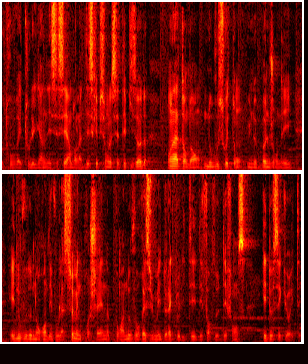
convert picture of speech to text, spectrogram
Vous trouverez tous les liens nécessaires dans la description de cet épisode. En attendant, nous vous souhaitons une bonne journée et nous vous donnons rendez-vous la semaine prochaine pour un nouveau résumé de l'actualité des forces de défense et de sécurité.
